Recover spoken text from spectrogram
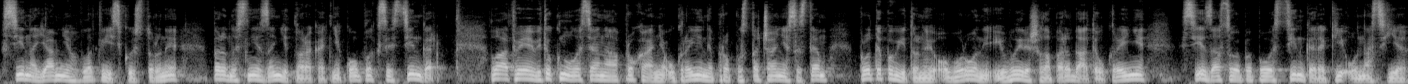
всі наявні в латвійської сторони переносні зенітно-ракетні комплекси Стінгер. Латвія відгукнулася на прохання України про постачання систем протиповітряної оборони і вирішила передати Україні всі засоби ППО Стінгер, які у нас є.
